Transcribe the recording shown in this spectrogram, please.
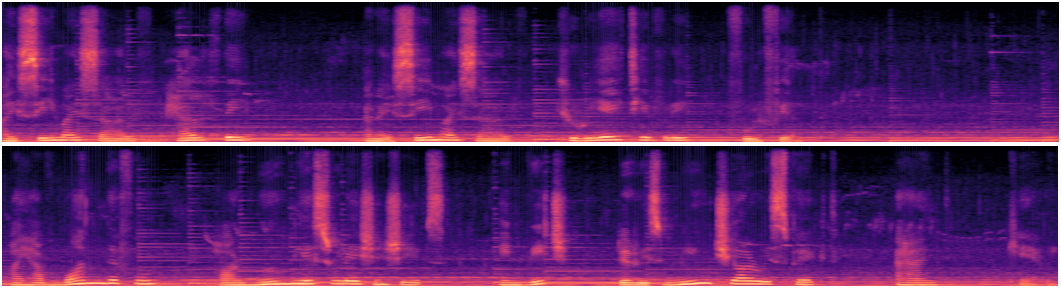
I see myself healthy and I see myself creatively fulfilled. I have wonderful, harmonious relationships in which there is mutual respect and caring.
